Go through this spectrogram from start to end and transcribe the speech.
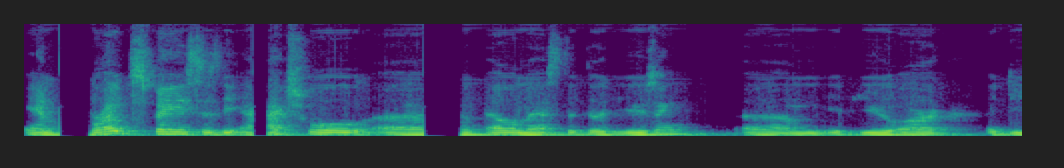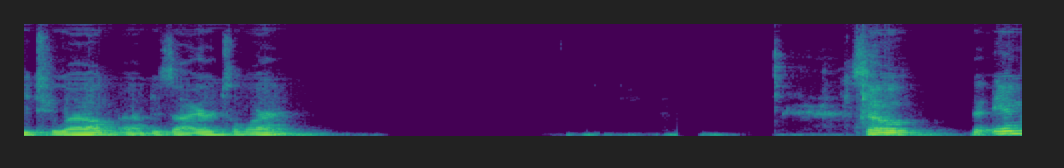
And Brightspace is the actual uh, LMS that they're using um, if you are a D2L uh, desire to learn. So the in,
